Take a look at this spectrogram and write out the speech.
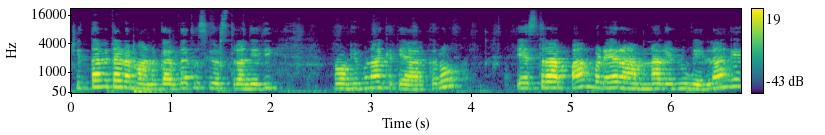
ਜਿੱਦਾਂ ਵੀ ਤੁਹਾਡਾ ਮਨ ਕਰਦਾ, ਤੁਸੀਂ ਉਸ ਤਰ੍ਹਾਂ ਦੀ ਇਹਦੀ ਪਰੌਂਠੀ ਬਣਾ ਕੇ ਤਿਆਰ ਕਰੋ। ਇਸ ਤਰ੍ਹਾਂ ਆਪਾਂ ਬੜੇ ਆਰਾਮ ਨਾਲ ਇਹਨੂੰ ਵੇਲਾਂਗੇ।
